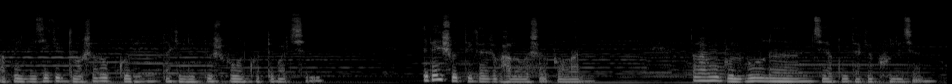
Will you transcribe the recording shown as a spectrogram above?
আপনি নিজেকে দোষারোপ করে তাকে নির্দোষ প্রমাণ করতে পারছেন। এটাই সত্যিকারের ভালোবাসার প্রমাণ। আর আমি বলব না যে আপনি তাকে ভুলে যান।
